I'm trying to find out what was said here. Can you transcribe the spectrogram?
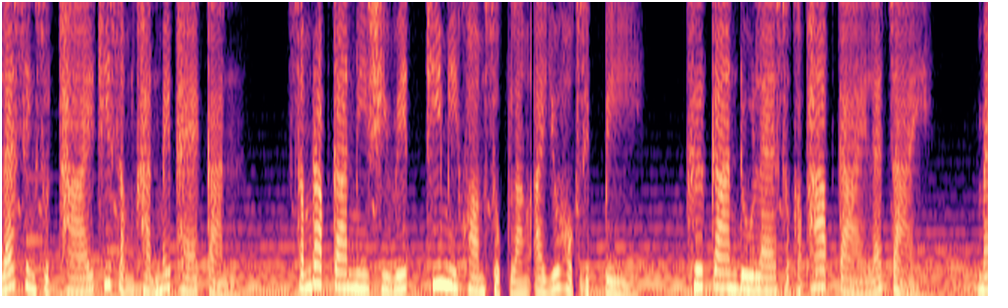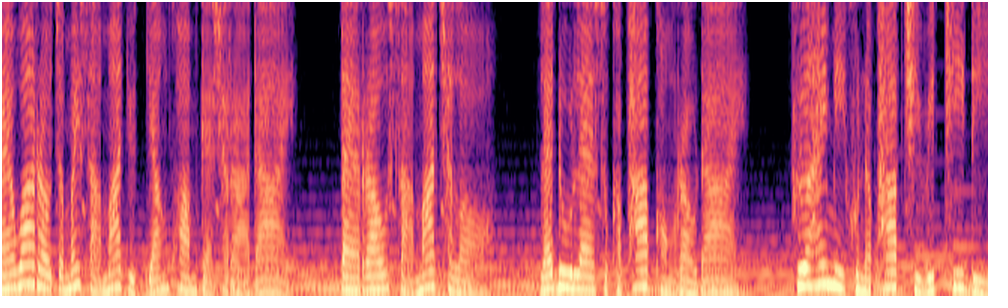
และสิ่งสุดท้ายที่สำคัญไม่แพ้กันสำหรับการมีชีวิตที่มีความสุขหลังอายุ 60 ปี คือการดูแลสุขภาพกายและใจ แม้ว่าเราจะไม่สามารถหยุดยั้งความแก่ชราได้ แต่เราสามารถชะลอ และดูแลสุขภาพของเราได้ เพื่อให้มีคุณภาพชีวิตที่ดี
